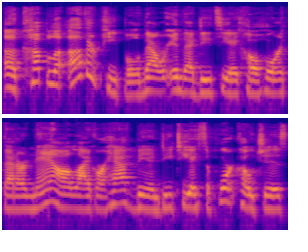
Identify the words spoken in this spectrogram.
a couple of other people that were in that DTA cohort that are now like or have been DTA support coaches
